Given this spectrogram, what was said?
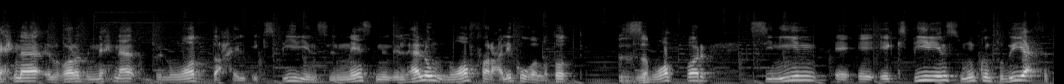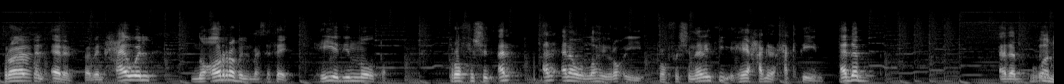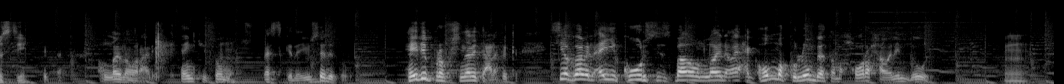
إحنا الغرض ان إحنا بنوضح ال experience للناس ننقلها لهم نوفر عليكم غلطات. بالظبط. ونوفر سنين experience ممكن تضيع في ال trial and error فبنحاول نقرب المسافات. هي دي النقطة. profession أنا أنا والله رأيي professionality هي حاجة حاجتين. ادب أدب. honesty الله ينور عليك. thank you so much بس كده. you said هي دي ال professionality على فكرة. سيبك بقى من أي كورسز بقى اونلاين أو أي حاجة هم كلهم بيتمحوروا حوالين دول.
